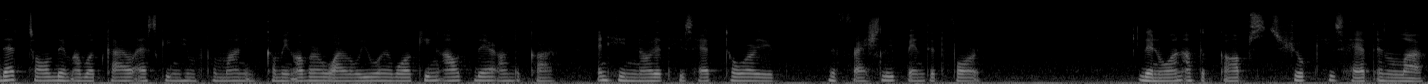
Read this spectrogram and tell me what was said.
Dad told them about Kyle asking him for money, coming over while we were working out there on the car, and he nodded his head toward it, the freshly painted Ford. Then one of the cops shook his head and laughed,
